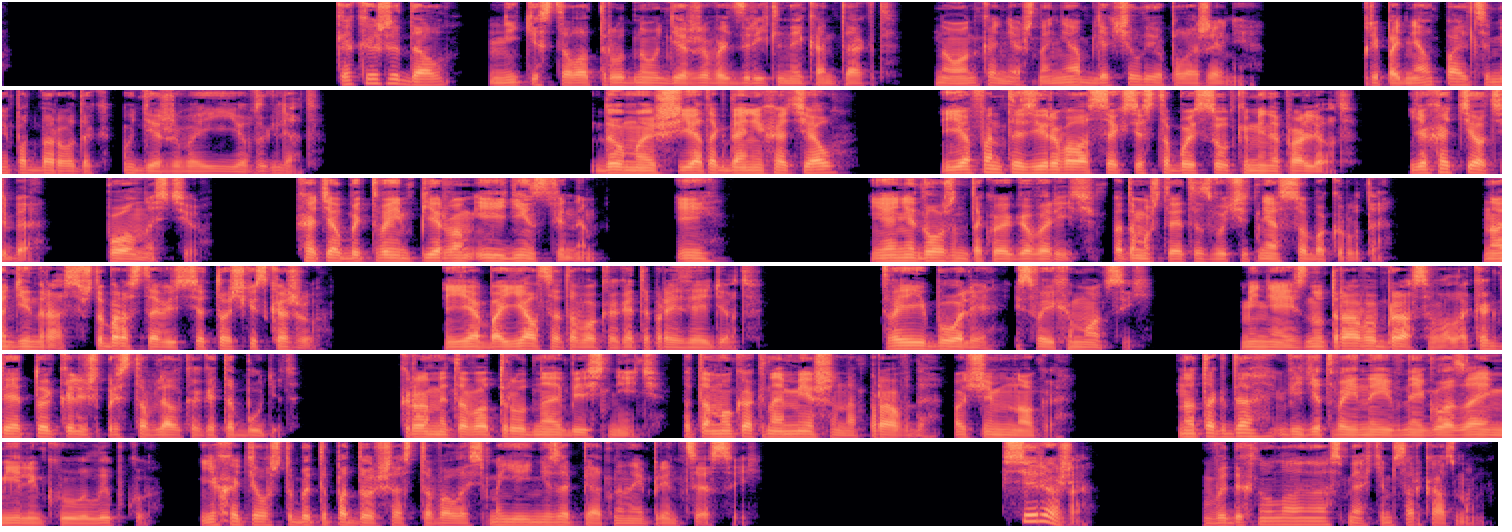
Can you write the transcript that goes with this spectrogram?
Как и ожидал, Нике стало трудно удерживать зрительный контакт, но он, конечно, не облегчил ее положение. Приподнял пальцами подбородок, удерживая ее взгляд. «Думаешь, я тогда не хотел? Я фантазировал о сексе с тобой сутками напролёт. Я хотел тебя. Полностью. Хотел быть твоим первым и единственным. И... Я не должен такое говорить, потому что это звучит не особо круто. Но один раз, чтобы расставить все точки, скажу. Я боялся того, как это произойдет. Твоей боли и своих эмоций. Меня изнутра выбрасывало, когда я только лишь представлял, как это будет. Кроме того, трудно объяснить, потому как намешано, правда, очень много. Но тогда, видя твои наивные глаза и миленькую улыбку, я хотел, чтобы ты подольше оставалась моей незапятнанной принцессой. Сережа, выдохнула она с мягким сарказмом.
